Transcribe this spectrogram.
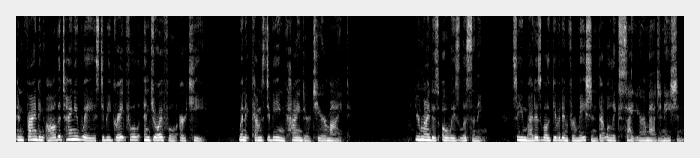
and finding all the tiny ways to be grateful and joyful are key when it comes to being kinder to your mind. Your mind is always listening, so you might as well give it information that will excite your imagination.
